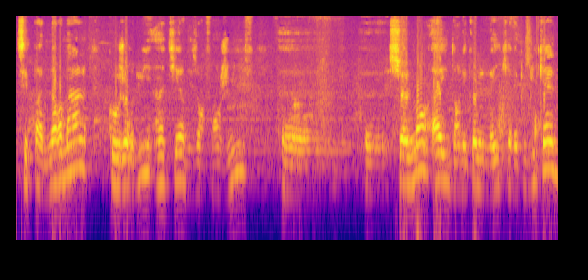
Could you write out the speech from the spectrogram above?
C'est pas normal qu'aujourd'hui un tiers des enfants juifs euh, euh, seulement aillent dans l'école laïque et républicaine,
